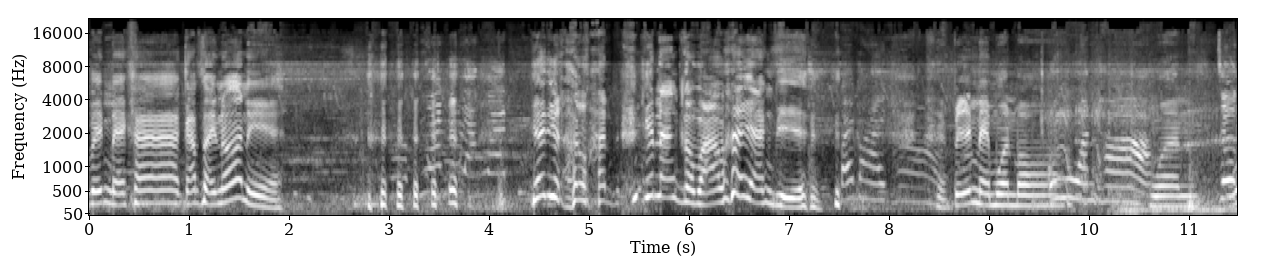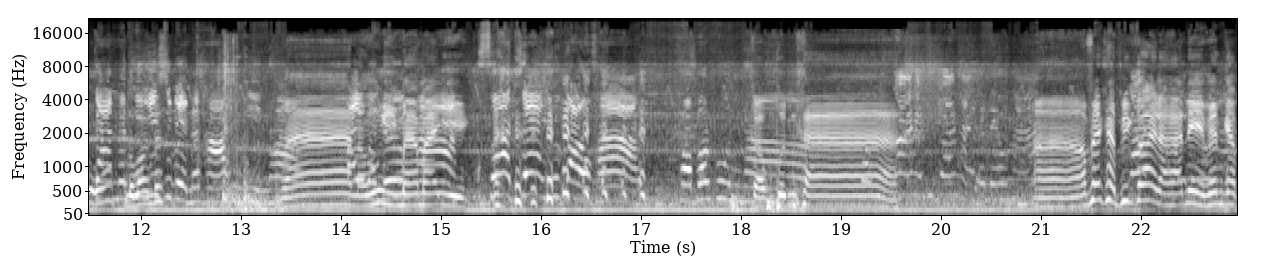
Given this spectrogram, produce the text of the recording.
เป็นไหนค่ะกลับใส่เนาะนี่เฮ็ดอยู่ทางวัดก็นั่งกับหมามาอย่างดีบายบายค่ะเป็นยังไงมวนบออุ้งวนค่ะมวนเจอกันวันระวังที่นะ21นะคะคุณอินค่ะมาน้องอิงมามาอีกสวัสดีแจ้งคือเก่าค่ะ ขอบพระคุณค่ะขอบคุณค่ะให้พี่ก้อยหายเร็วๆนะอ่าแฟนคลับพี่ก้อยเหรอคะนี่แฟนคลับ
